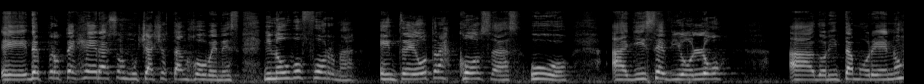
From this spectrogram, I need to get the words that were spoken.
eh, de proteger a esos muchachos tan jóvenes. Y no hubo forma. Entre otras cosas, hubo, allí se violó a Dorita Moreno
